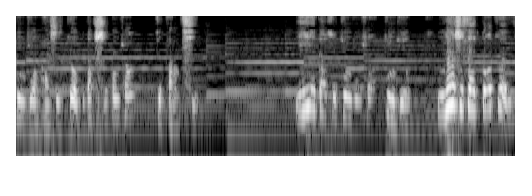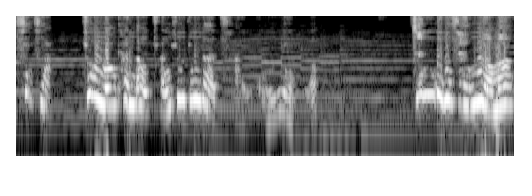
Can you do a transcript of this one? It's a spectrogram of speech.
俊俊还是坐不到十分钟就放弃。爷爷告诉俊俊说：“俊俊，你要是再多坐一下下，就能看到传说中的彩虹鸟了。”真的有彩虹鸟吗？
